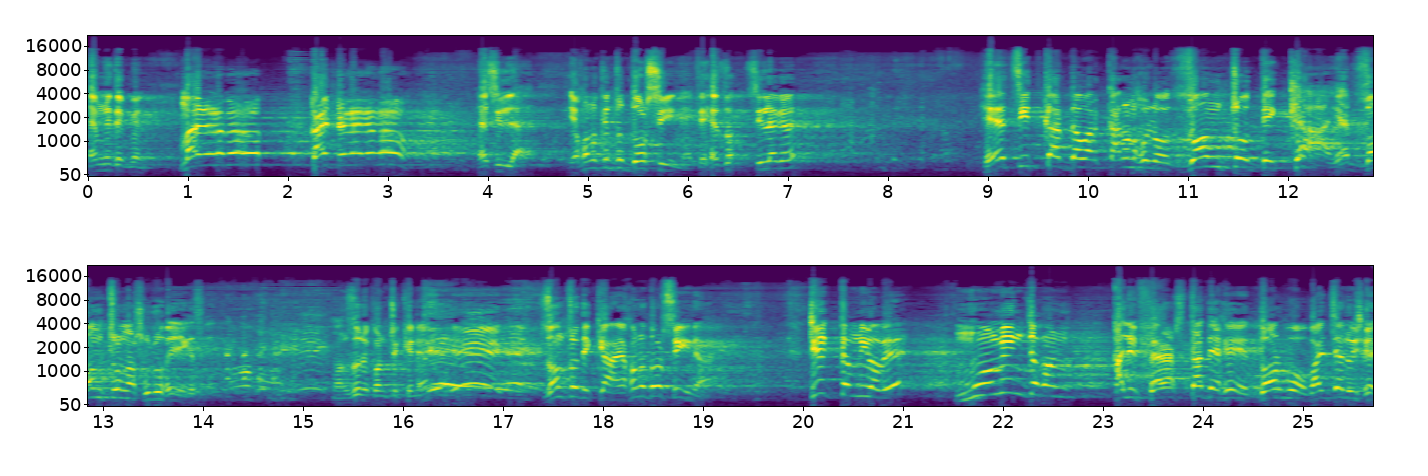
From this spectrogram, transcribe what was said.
এমনি দেখবেন হ্যাঁ এখনও কিন্তু দর্শি চিল্লা গেলে? হে, চিৎকার দেওয়ার কারণ হলো যন্ত্র দেখা। এর যন্ত্রণা শুরু হয়ে গেছে। জোরে কণ্ঠে কিনে। যন্ত্র দেখা, এখনও দর্শি না। ঠিক তেমনি ভাবে মুমিন যখন খালি ফেরাস্তা দেখে দর্ব বাইচা লইছে,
